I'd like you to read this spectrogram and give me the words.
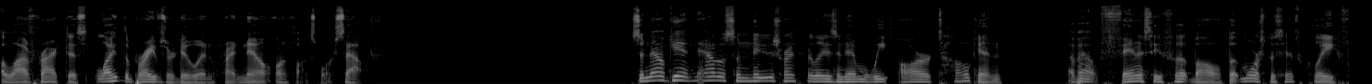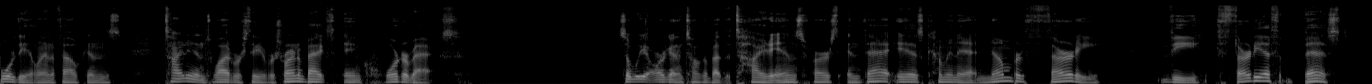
a live practice like the Braves are doing right now on Fox Sports South. So now getting out of some news right there, ladies and gentlemen, we are talking about fantasy football, but more specifically for the Atlanta Falcons, tight ends, wide receivers, running backs, and quarterbacks. So we are going to talk about the tight ends first, and that is coming at number 30, the 30th best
